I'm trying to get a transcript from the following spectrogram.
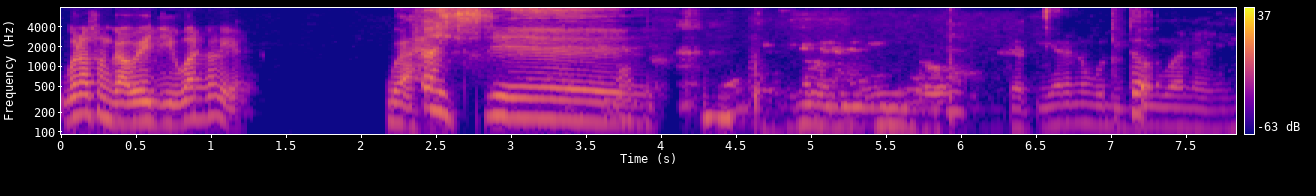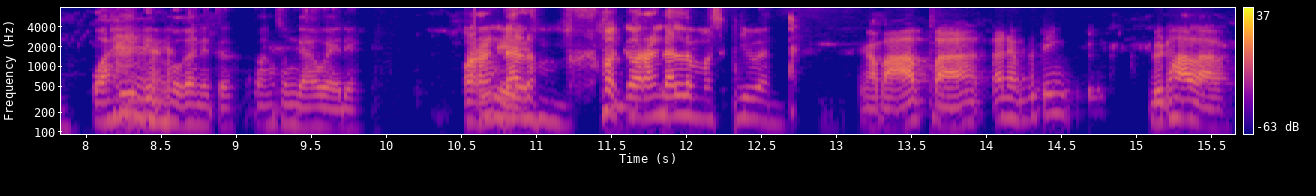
gue langsung gawe jiwan kali ya. wah Aisyah. Kira-kira nunggu di Tuh. jiwa nih. Wahidin bukan itu langsung gawe deh Orang dalam. Pakai orang dalam masuk Jiwan. Nggak apa-apa. Kan yang penting duit halal.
